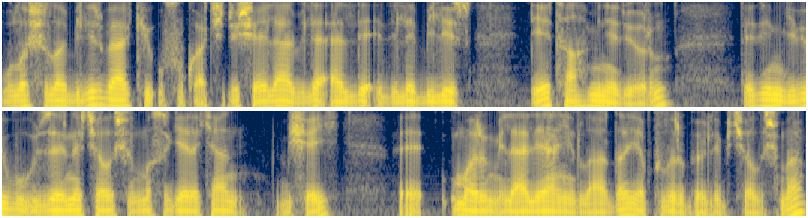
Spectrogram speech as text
ulaşılabilir, belki ufuk açıcı şeyler bile elde edilebilir diye tahmin ediyorum. Dediğim gibi bu üzerine çalışılması gereken bir şey ve umarım ilerleyen yıllarda yapılır böyle bir çalışma.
